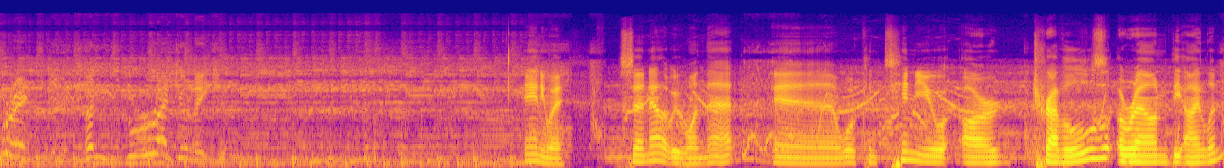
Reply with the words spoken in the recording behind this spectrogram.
brick. Congratulations! Anyway, so now that we've won that, uh, we'll continue our travels around the island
